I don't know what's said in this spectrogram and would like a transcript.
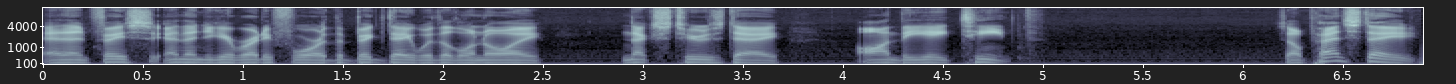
and then face and then you get ready for the big day with Illinois next Tuesday on the 18th. So Penn State,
